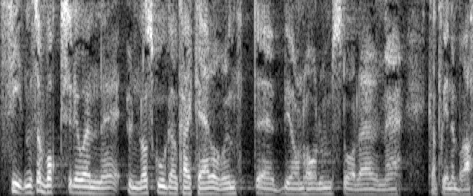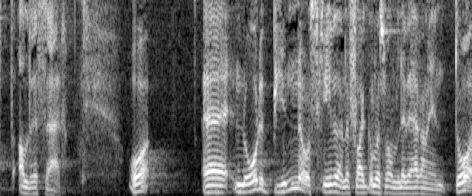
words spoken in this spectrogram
Siden så vokser det jo en eh, underskog av karakterer rundt eh, Bjørn Holm, Ståle Aune, Katrine Bratt, alle disse her. Og eh, når du begynner å skrive denne flaggermusmannen, leverer den inn, da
